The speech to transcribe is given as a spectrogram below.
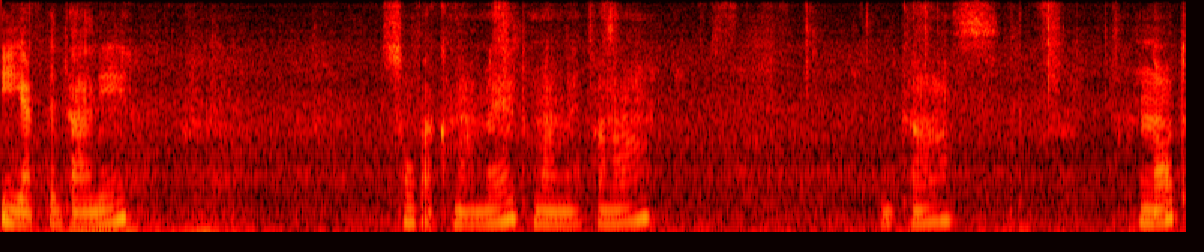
i jakby dali. Suwak mamy, tu mamy A. Gaz. No to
